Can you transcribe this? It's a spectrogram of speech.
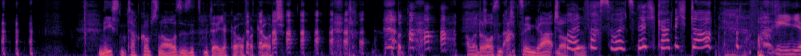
Nächsten Tag kommst du nach Hause, sitzt mit der Jacke auf der Couch. aber draußen 18 Grad noch. Ne? Einfach so, als wäre ich gar nicht da. Frie.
